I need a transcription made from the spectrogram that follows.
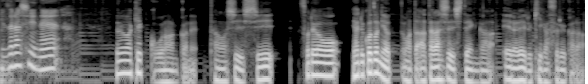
珍しいね。それは結構なんかね、楽しいし、それをやることによってまた新しい視点が得られる気がするから、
